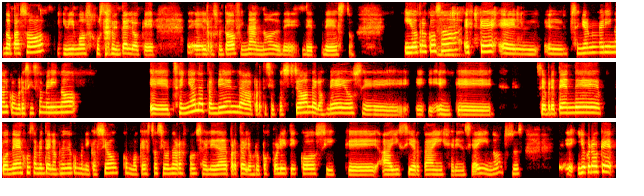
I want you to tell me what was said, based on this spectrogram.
no pasó y vimos justamente lo que, el resultado final, ¿no? De, esto. Y otra cosa es que el, señor Merino, el congresista Merino, eh, señala también la participación de los medios eh, e, e, en que se pretende poner justamente en los medios de comunicación como que esto ha sido una responsabilidad de parte de los grupos políticos y que hay cierta injerencia ahí, ¿no? Entonces, eh, yo creo que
